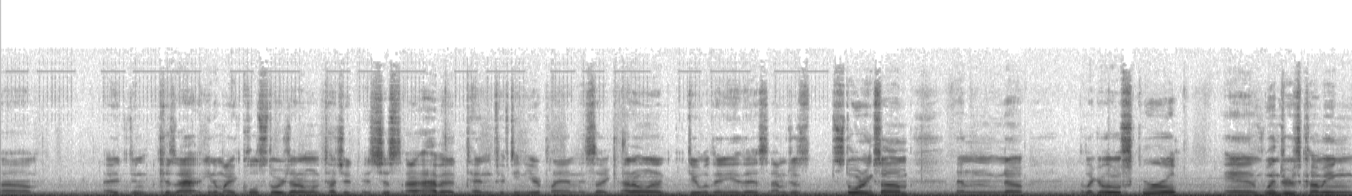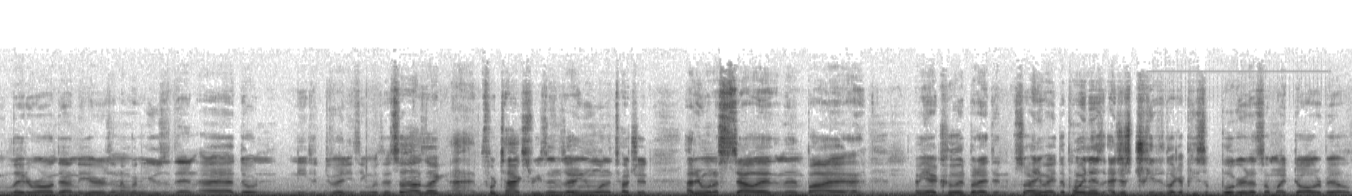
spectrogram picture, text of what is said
Um, I didn't because I you know my cold storage I don't want to touch it. It's just I have a 10 15 year plan. It's like I don't want to deal with any of this. I'm just storing some and you know like a little squirrel and winter's coming later on down the years and I'm going to use it then. I don't need to do anything with it. So I was like I, for tax reasons I didn't want to touch it. I didn't want to sell it and then buy it. I mean, I could, but I didn't. So anyway, the point is, I just treated like a piece of booger that's on my dollar bill.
